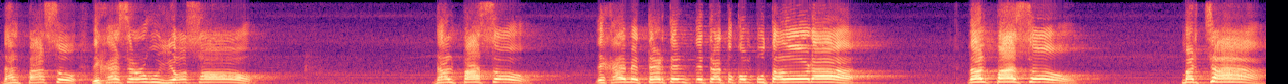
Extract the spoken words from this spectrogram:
Da el paso. Deja de ser orgulloso. Da el paso. Deja de meterte detrás de tu computadora. Da el paso. Marcha.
